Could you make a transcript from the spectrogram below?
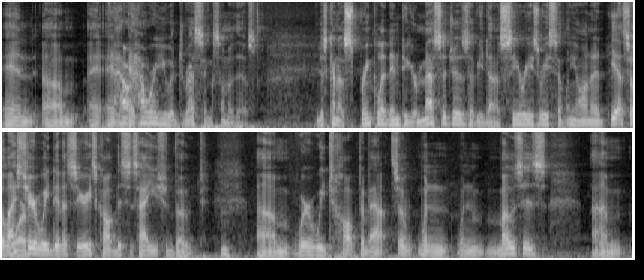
And um, and, How, and- how are you addressing some of this? You just kind of sprinkle it into your messages. Have you done a series recently on it? Yeah, so last Or- year we did a series called "This Is How You Should Vote," um, where we talked about. So when when Moses um,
